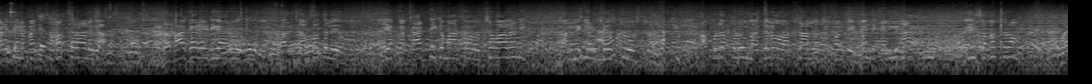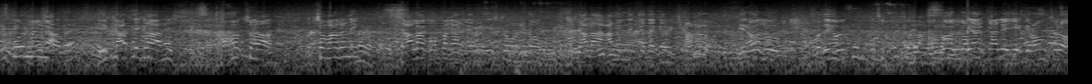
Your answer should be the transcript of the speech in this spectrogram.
గడిచిన పది సంవత్సరాలుగా ప్రభాకర్ రెడ్డి గారు వారి దంపతులు ఈ యొక్క కార్తీక మాస ఉత్సవాలని మనం ఇక్కడ చేస్తూ వస్తున్నాం. అప్పుడప్పుడు మధ్యలో వర్షాలు కొంత ఇబ్బంది కలిగినా ఈ సంవత్సరం పరిపూర్ణంగా ఈ కార్తీక మహోత్సవ ఉత్సవాలని చాలా గొప్పగా నిర్వహిస్తూ ఉండడం చాలా ఆనందించదగ్గ విషయం. ఈరోజు ఉదయం ఒంగోలులో బిఆర్ కాలేజీ గ్రౌండ్స్లో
